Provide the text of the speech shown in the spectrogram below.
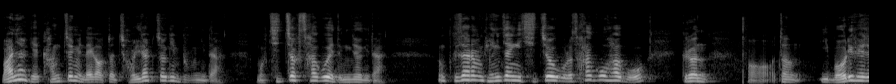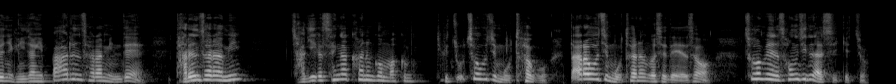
만약에 강점이 내가 어떤 전략적인 부분이다. 뭐 지적 사고의 능력이다. 그럼 그 사람은 굉장히 지적으로 사고하고 그런 어, 어떤 이 머리 회전이 굉장히 빠른 사람인데 다른 사람이 자기가 생각하는 것만큼 그 쫓아오지 못하고 따라오지 못하는 것에 대해서 처음에는 성질이 날 수 있겠죠.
